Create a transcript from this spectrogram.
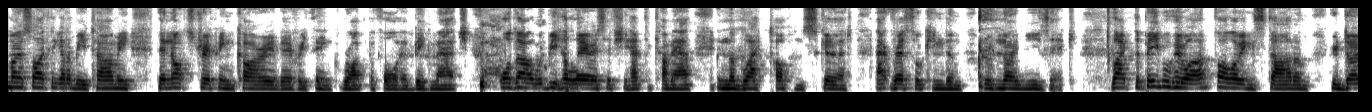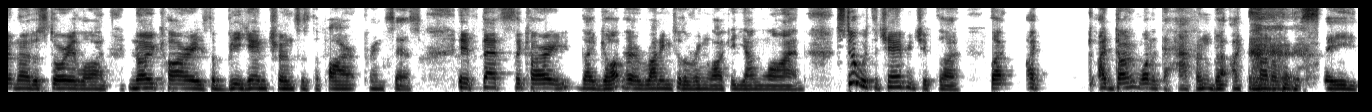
most likely going to be Utami. They're not stripping Kairi of everything right before her big match. Although it would be hilarious if she had to come out in the black top and skirt at Wrestle Kingdom with no music. Like the people who aren't following Stardom, who don't know the storyline, know Kairi is the big entrance as the Pirate Princess. If that's the Kairi they got, her running to the ring like a young lion, still with the championship though. Like I, I don't want it to happen, but I kind of want to see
